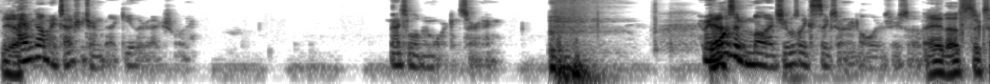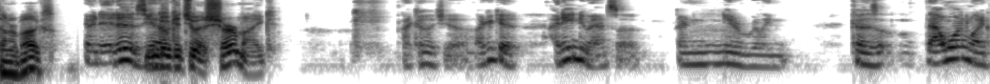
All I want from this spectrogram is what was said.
Yeah. I haven't got my tax return back either, actually. That's a little bit more concerning. I mean, Yeah. it wasn't much. It was like six hundred dollars or so. Hey, that's six hundred bucks. I mean, it is. You Yeah, can go get you a Shure mic. I could. Yeah, I could get. I need a new headset. I need a really, because that one, like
